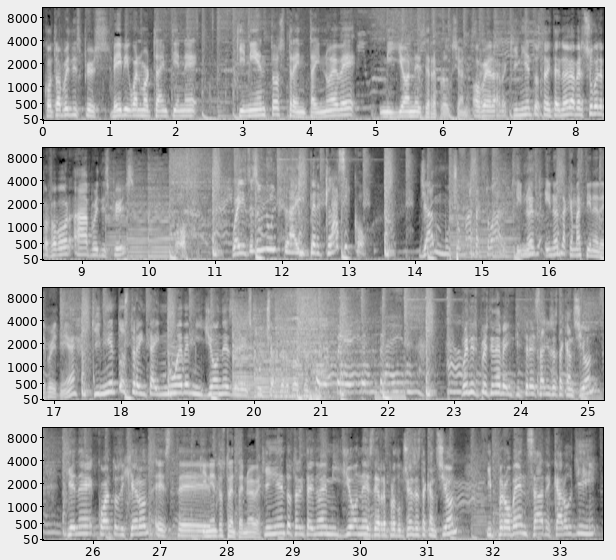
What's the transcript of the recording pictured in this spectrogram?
contra Britney Spears. Baby One More Time tiene 539 millones de reproducciones. A ver, a ver, 539. A ver, súbele, por favor, a Britney Spears. Uf. Güey, este es un ultra hiper clásico. Ya mucho más actual. Y no, es, y no es la que más tiene de Britney, ¿eh? 539 millones de escuchas de reproducción. Britney Spears tiene 23 años esta canción. Tiene, ¿cuántos dijeron? Este... 539. 539 millones de reproducciones de esta canción. Y Provenza de Carol G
